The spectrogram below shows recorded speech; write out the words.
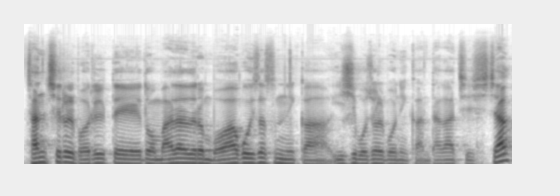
잔치를 벌일 때에도 마다들은 뭐 하고 있었습니까? 25절 보니까 다 같이 시작.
